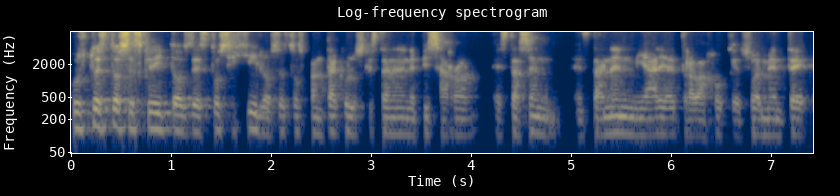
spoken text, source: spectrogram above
justo estos escritos de estos sigilos, estos pantáculos que están en el pizarrón, estás en, están en mi área de trabajo que usualmente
